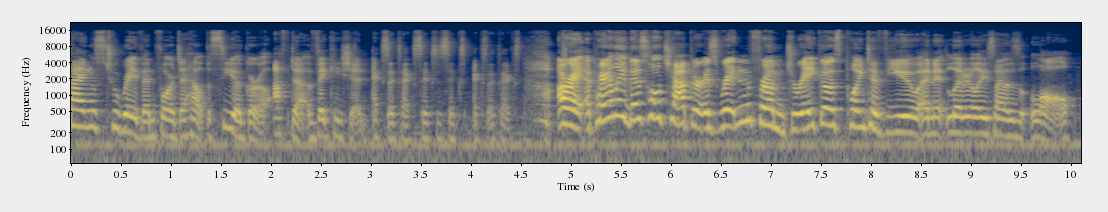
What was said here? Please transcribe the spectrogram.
Fangs to Raven for to help see a girl after a vacation. XXX666XXX. Alright, apparently this whole chapter is written from Draco's point of view, and it literally says lol.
